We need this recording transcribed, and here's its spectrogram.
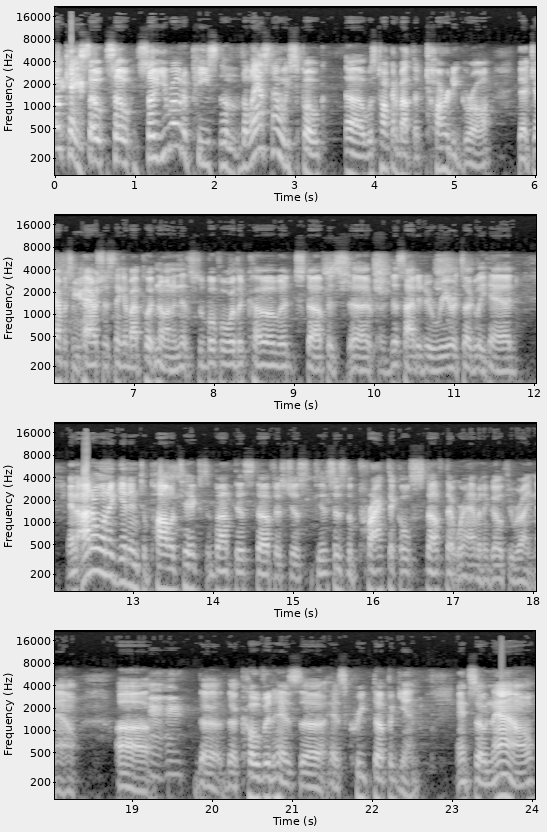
okay, so so so you wrote a piece. The, the last time we spoke uh, was talking about the tardy gras that Jefferson Yeah. Parish was thinking about putting on, and this was before the COVID stuff has uh, decided to rear its ugly head. And I don't want to get into politics about this stuff. It's just this is the practical stuff that we're having to go through right now. Uh, hmm the the COVID has uh, has creeped up again, and so now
